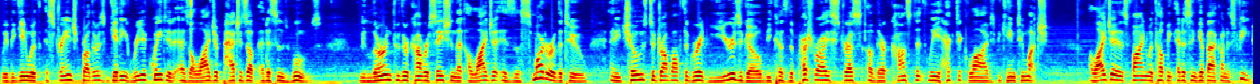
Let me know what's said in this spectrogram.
We begin with estranged brothers getting reacquainted as Elijah patches up Edison's wounds. We learn through their conversation that Elijah is the smarter of the two, and he chose to drop off the grid years ago because the pressurized stress of their constantly hectic lives became too much. Elijah is fine with helping Edison get back on his feet,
